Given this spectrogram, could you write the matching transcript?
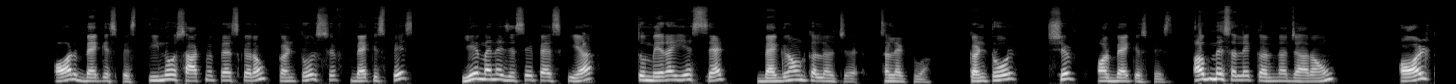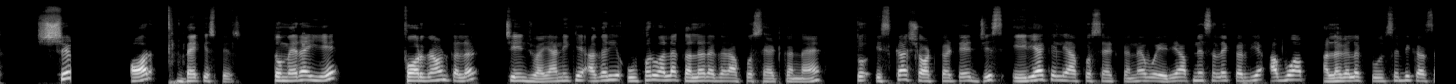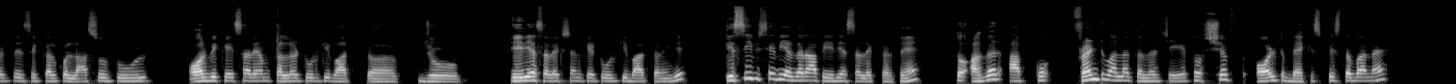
और बैक स्पेस तीनों साथ में प्रेस कर रहा हूँ कंट्रोल शिफ्ट बैक स्पेस ये मैंने जैसे प्रेस किया तो मेरा ये सेट बैकग्राउंड कलर सेलेक्ट हुआ। कंट्रोल शिफ्ट और बैक स्पेस अब मैं सेलेक्ट करना जा रहा हूँ ऑल्ट शिफ्ट और बैक स्पेस तो मेरा ये फॉरग्राउंड कलर चेंज हुआ यानी कि अगर ये ऊपर वाला कलर अगर आपको सेट करना है तो इसका शॉर्टकट है। जिस एरिया के लिए आपको सेट करना है, वो एरिया आपने सेलेक्ट कर दिया। अब वो आप अलग अलग टूल से भी कर सकते हैं। जैसे कल को लासो टूल और भी कई सारे हम कलर टूल की बात जो एरिया सिलेक्शन के टूल की बात करेंगे, किसी भी से भी अगर आप एरिया सेलेक्ट करते हैं तो अगर आपको फ्रंट वाला कलर चाहिए तो शिफ्ट ऑल्ट बैक स्पेस दबाना है।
